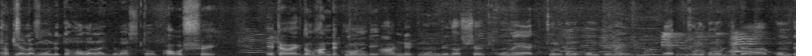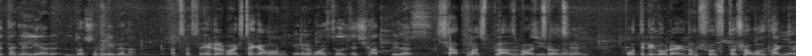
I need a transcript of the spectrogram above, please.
ঝুটিয়ালা মুন্ডি তো হওয়া লাগবে বাস্তব। অবশ্যই। এটাও একদম হান্ড্রেড মুন্ডি। হান্ড্রেড মুন্ডি দর্শক কোনো এক চুল কোনো কমতি নাই। এক চুল কোনো কমতি থাকলে লেয়ার দর্শক লিবে না। আচ্ছা আচ্ছা এটার বয়সটা কেমন? এটার বয়স চলছে সাত প্লাস সাত মাস প্লাস বয়স চলছে। প্রতিটি গরু একদম সুস্থ সবল থাকবে।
